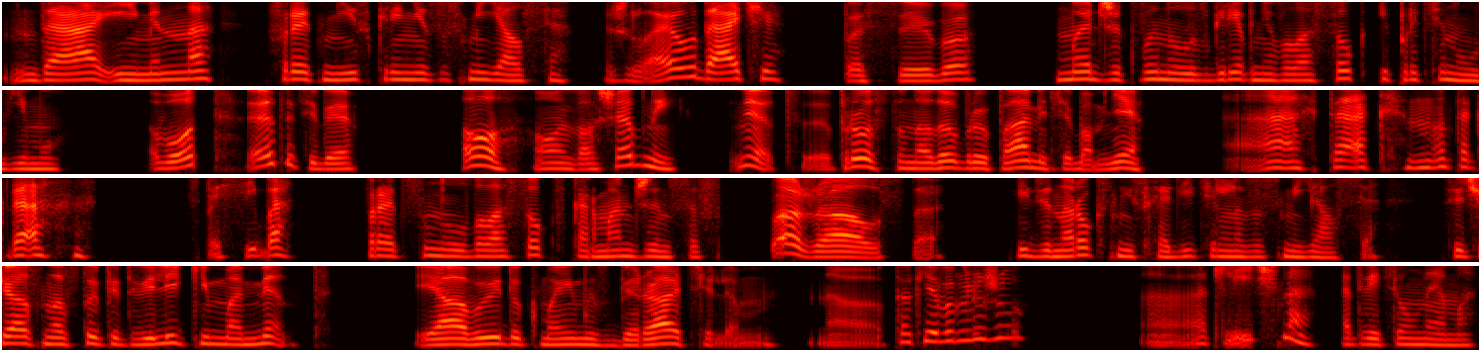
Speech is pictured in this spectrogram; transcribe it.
«Да, именно». Фред неискренне засмеялся. «Желаю удачи». «Спасибо». Мэджик вынул из гребня волосок и протянул ему. «Вот, это тебе». «О, он волшебный?» «Нет, просто на добрую память обо мне». «Ах так, ну тогда спасибо». Фред сунул волосок в карман джинсов. «Пожалуйста». Единорог снисходительно засмеялся. «Сейчас наступит великий момент. Я выйду к моим избирателям. А как я выгляжу?» «А, «Отлично», — ответил Немо.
